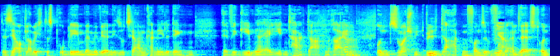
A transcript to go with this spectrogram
Das ist ja auch, glaube ich, das Problem, wenn wir wieder in die sozialen Kanäle denken. Äh, Wir geben ja, ja jeden Tag Daten rein. Ja. Und zum Beispiel Bilddaten von, von Ja. einem selbst und,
